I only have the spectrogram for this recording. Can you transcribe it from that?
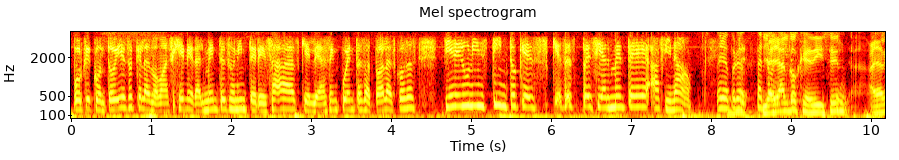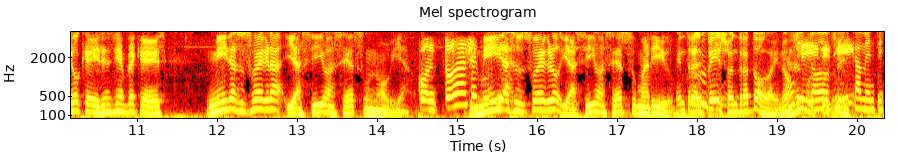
Porque con todo eso que las mamás generalmente son interesadas, que le hacen cuentas a todas las cosas, tienen un instinto que es, que es especialmente afinado. Pero, Y perdón. hay algo que dicen, hay algo que dicen siempre que es mira a su suegra y así va a ser su novia. Con toda seguridad. Mira a su suegro y así va a ser su marido. Entra el peso, entra todo ahí, ¿no? Sí, Sí, todo sí, físicamente.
